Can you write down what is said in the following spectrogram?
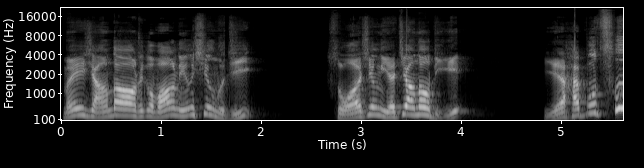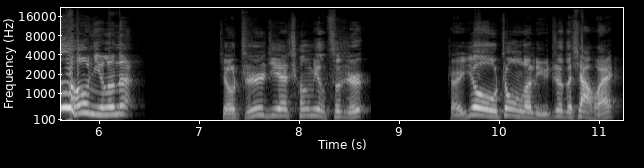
没想到这个王陵性子急，索性也降到底，也还不伺候你了呢，就直接称病辞职。这又中了吕雉的下怀。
